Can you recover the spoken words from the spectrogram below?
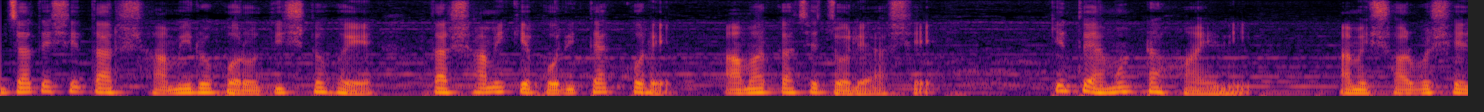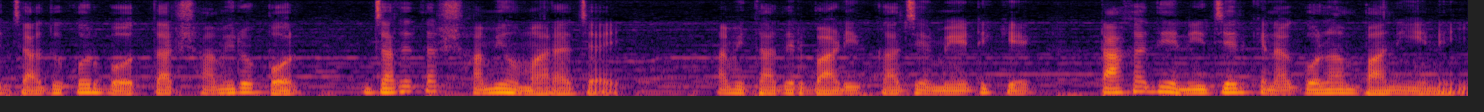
যাতে সে তার স্বামীর ওপর অতিষ্ঠ হয়ে তার স্বামীকে পরিত্যাগ করে আমার কাছে চলে আসে। কিন্তু এমনটা হয়নি। আমি সর্বশেষ জাদু করব তার স্বামীর ওপর যাতে তার স্বামীও মারা যায়। আমি তাদের বাড়ির কাজের মেয়েটিকে টাকা দিয়ে নিজের কেনা গোলাম বানিয়ে নেই।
